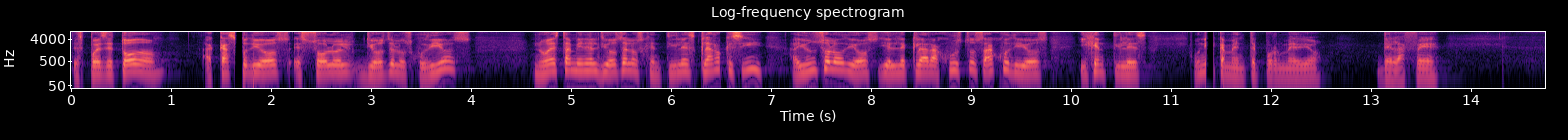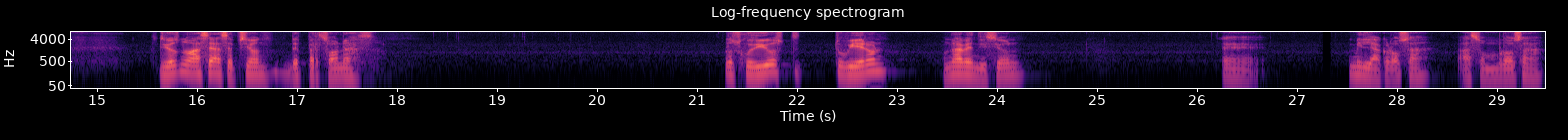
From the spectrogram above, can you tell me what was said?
Después de todo, ¿acaso Dios es solo el Dios de los judíos? ¿No es también el Dios de los gentiles? Claro que sí. Hay un solo Dios y Él declara justos a judíos y gentiles únicamente por medio de la fe. Dios no hace acepción de personas. Los judíos tuvieron una bendición eh, milagrosa, asombrosa,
